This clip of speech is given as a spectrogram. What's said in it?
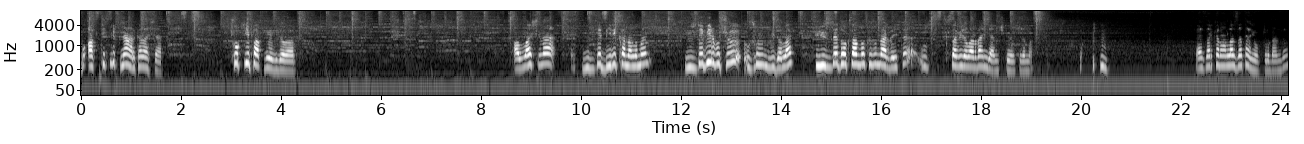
bu aktiflik ne arkadaşlar? Çok iyi patlıyor videolar. Allah aşkına yüzde biri kanalımın yüzde bir buçuğu uzun videolar. Yüzde 99'u neredeyse kısa videolardan gelmiş görüntüleme. Benzer kanallar zaten yoktur bende.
